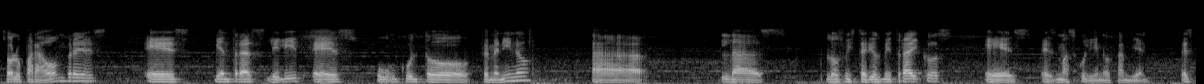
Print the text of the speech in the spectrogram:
solo para hombres. Es mientras Lilith es un culto femenino, ah, las, los misterios mitraicos es, es masculino también. Es,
